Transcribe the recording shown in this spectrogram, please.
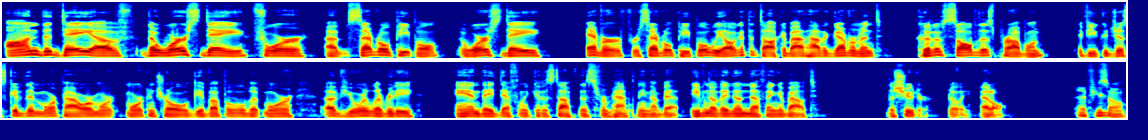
on the day of the worst day for uh, several people, the worst day ever for several people. We all get to talk about how the government could have solved this problem if you could just give them more power, more more control, give up a little bit more of your liberty, and they definitely could have stopped this from happening. I bet, even though they know nothing about the shooter really at all. And if you're So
